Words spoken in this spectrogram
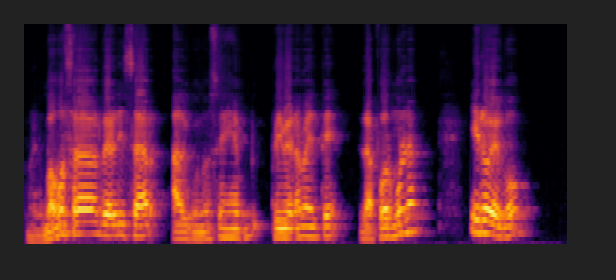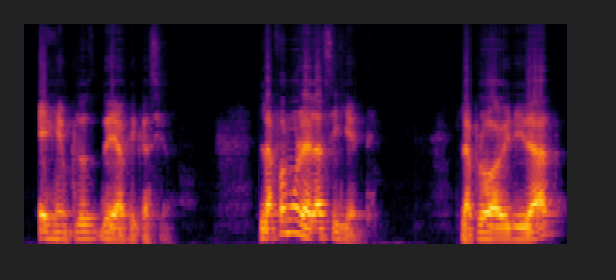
Bueno, vamos a realizar algunos ejemplos. Primeramente la fórmula y luego ejemplos de aplicación. La fórmula es la siguiente. La probabilidad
